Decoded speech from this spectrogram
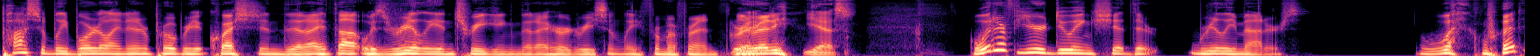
possibly borderline inappropriate question that I thought was really intriguing that I heard recently from a friend. Great. You ready? Yes. What if you're doing shit that really matters? What what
